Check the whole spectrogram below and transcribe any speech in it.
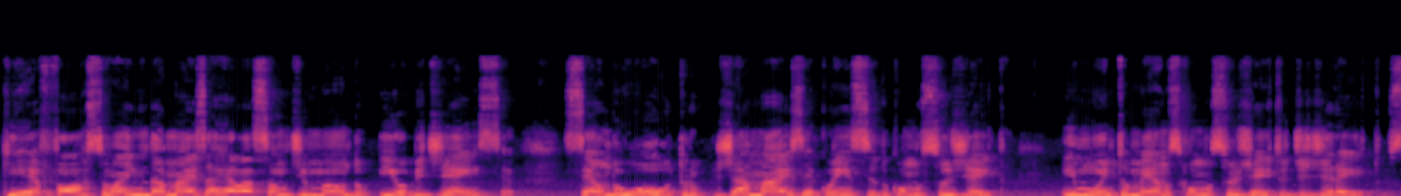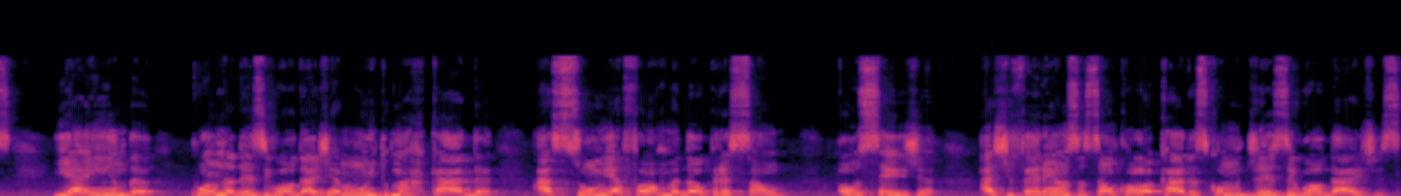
que reforçam ainda mais a relação de mando e obediência, sendo o outro jamais reconhecido como sujeito e muito menos como sujeito de direitos. E ainda, quando a desigualdade é muito marcada, assume a forma da opressão, ou seja, as diferenças são colocadas como desigualdades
